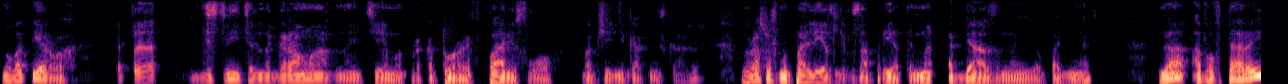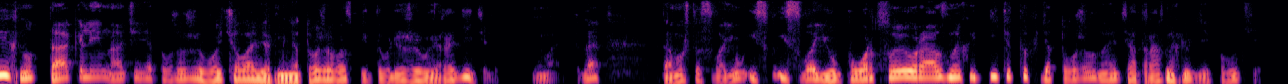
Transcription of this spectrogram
Ну, во-первых, это действительно громадная тема, про которую в паре слов вообще никак не скажешь. Но раз уж мы полезли в запреты, мы обязаны ее поднять. Да? А во-вторых, ну так или иначе, я тоже живой человек. Меня тоже воспитывали живые родители. Понимаете, да? Потому что свою и, и свою порцию разных эпитетов я тоже, знаете, от разных людей получил.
